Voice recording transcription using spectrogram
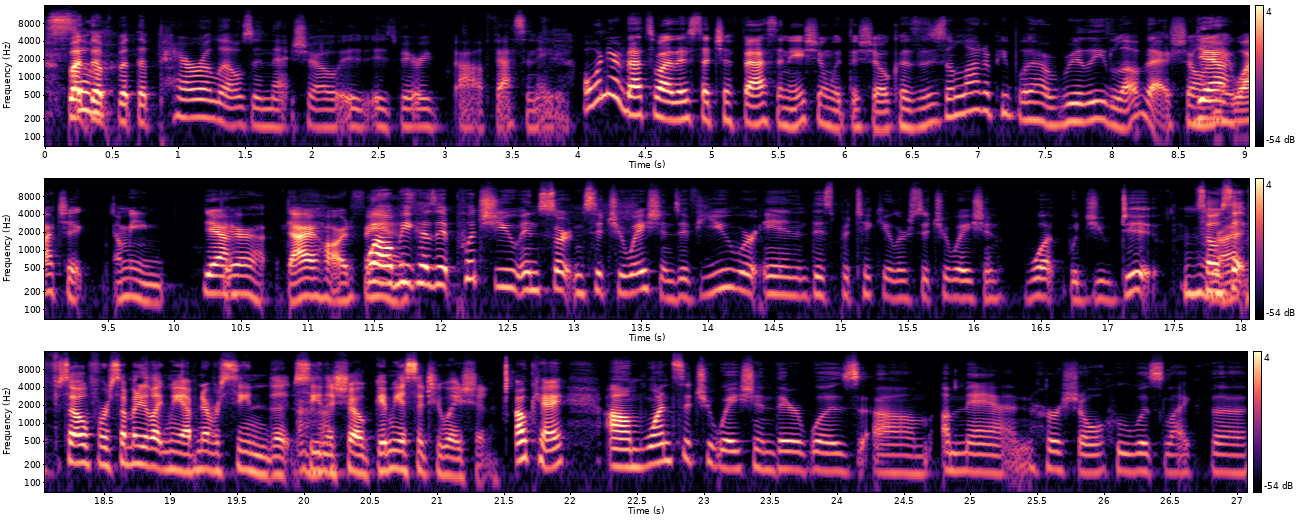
but the but the parallels in that show is, is very uh, fascinating. I wonder if that's why there's such a fascination with the show because there's a lot of people that really love that show Yeah. and they watch it. I mean, Yeah. they're diehard fans. Well, because it puts you in certain situations. If you were in this particular situation, what would you do? so right? Uh-huh. so for somebody like me i've never seen the seen the show give me a situation Okay. Um, one situation, there was um, a man, Hershel, who was like the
